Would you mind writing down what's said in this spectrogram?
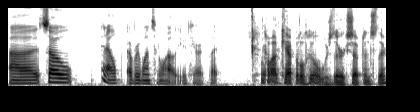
Uh, so, you know, every once in a while you'd hear it, but How about Capitol Hill? Was there acceptance there?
